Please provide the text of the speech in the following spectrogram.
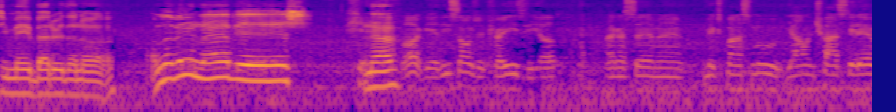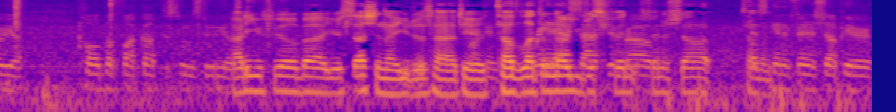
you made better than uh I'm living in lavish. Yeah, No. Fuck yeah, these songs are crazy, yo. Like I said, man, MixedBySmooth. Y'all in tri-state area, pull the fuck up to Smooth Studios. How do you feel about your session that you just had here? Fucking Tell let them know you just fin- finished up. Tell Just them. getting finished up here.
